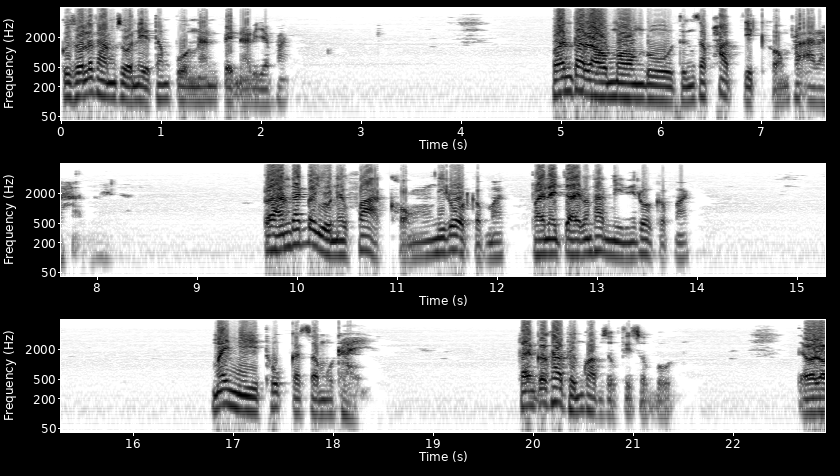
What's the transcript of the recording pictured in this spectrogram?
กุศลธรรมส่วนเหตุทั้งปวงนั้นเป็นอริยมรรค เพราะฉะนั้นถ้าเรามองดูถึงสภาพจิตของพระอรหันต์พระอรหันต์ท่านก็อยู่ในฝากของนิโรธกับมรรคภายในใจของท่านมีนิโรธกับมรรคไม่มีทุกข์กับสมุทัยท่านก็เข้าถึงความสุขที่สมบูรณ์ แต่ว่าเรา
